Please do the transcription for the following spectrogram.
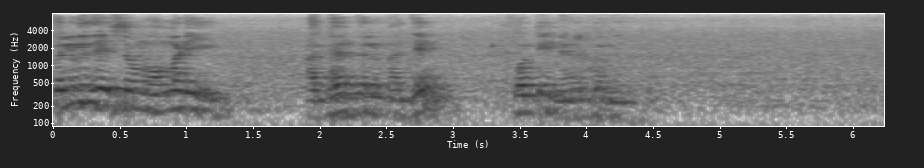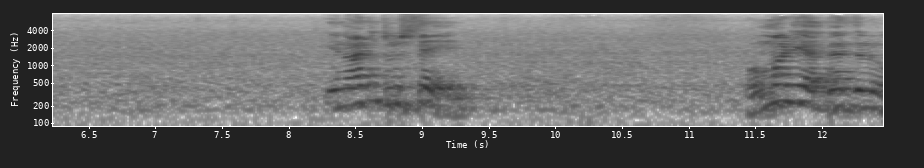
తెలుగుదేశం ఉమ్మడి అభ్యర్థుల మధ్య పోటీ నెలకొని ఈనాడు చూస్తే ఉమ్మడి అభ్యర్థులు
